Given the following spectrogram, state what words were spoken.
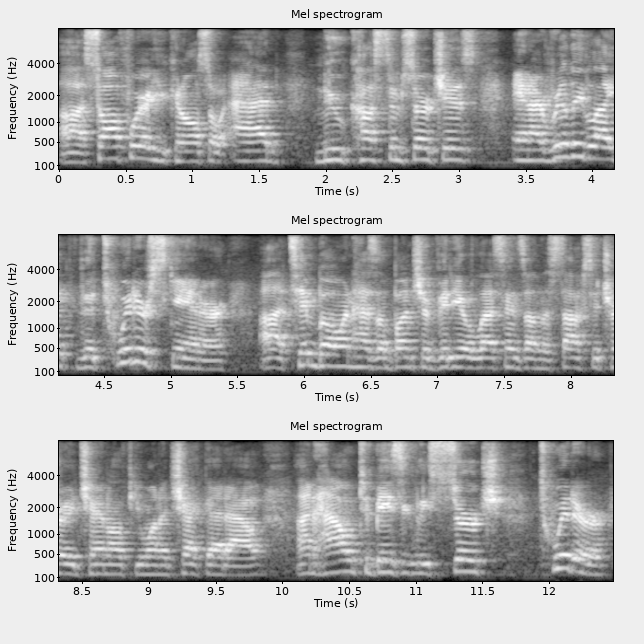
uh, software. You can also add new custom searches. And I really like the Twitter scanner. Uh, Tim Bohen has a bunch of video lessons on the Stocks to Trade channel if you want to check that out on how to basically search Twitter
